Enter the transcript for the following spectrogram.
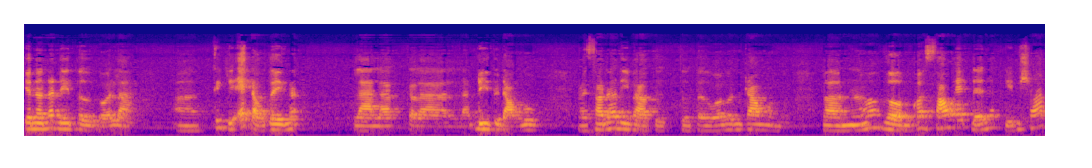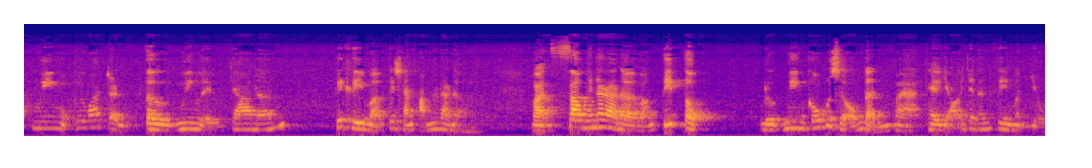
Cho nên nó đi từ gọi là à, cái chữ S đầu tiên đó là là là là đi từ đầu luôn. Rồi sau đó đi vào từ từ từ ở bên trong và nó gồm có 6 S để nó kiểm soát nguyên một cái quá trình từ nguyên liệu cho đến cái khi mà cái sản phẩm nó ra đời và sau khi nó ra đời vẫn tiếp tục được nghiên cứu cái sự ổn định và theo dõi cho đến khi mình dùng.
